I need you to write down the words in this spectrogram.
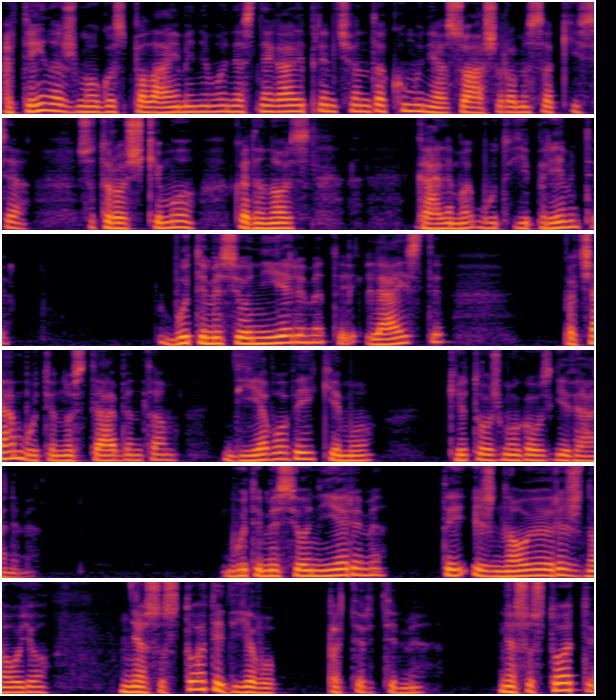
ateina žmogus palaiminimu, nes negali primti šventą komuniją su ašaromis akise, su troškimu, kada nors galima būtų jį priimti būti misionieriumi, tai leisti pačiam būti nustebintam Dievo veikimu kito žmogaus gyvenime. Būti misionieriumi tai iš naujo ir iš naujo nesustoti Dievo patirtimi, nesustoti,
